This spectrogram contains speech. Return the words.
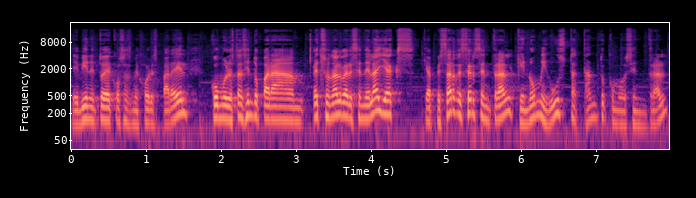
eh, vienen todavía cosas mejores para él, como lo están haciendo para Edson Álvarez en el Ajax, que a pesar de ser central, que no me gusta tanto como central,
